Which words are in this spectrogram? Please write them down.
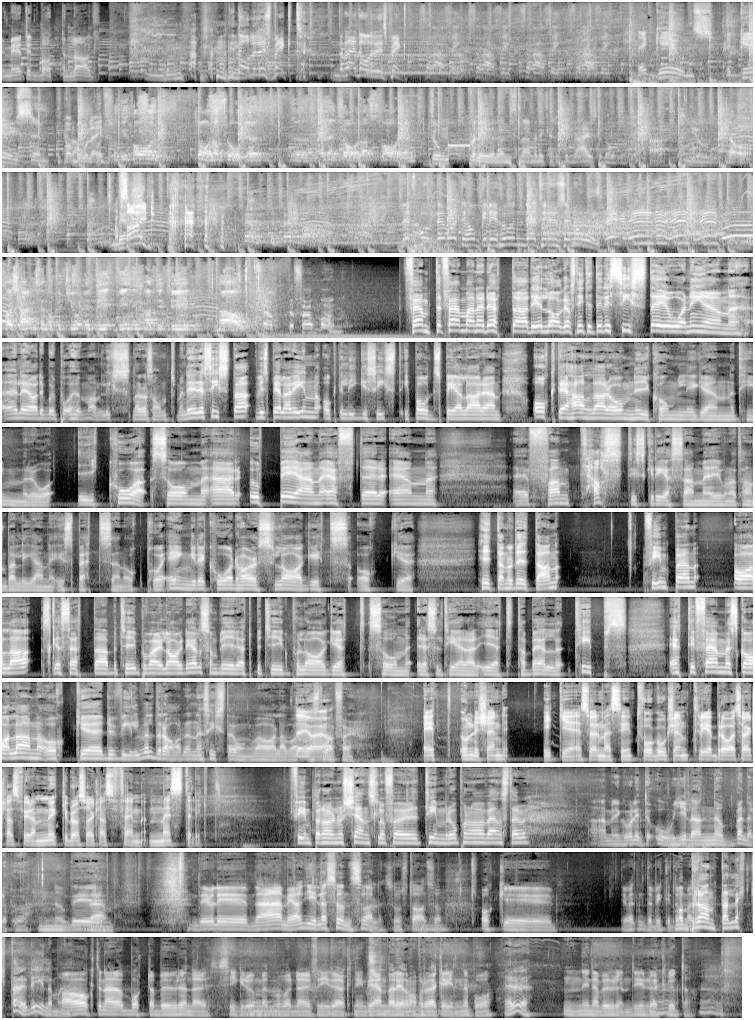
Vi möter ett bottenlag. Det är dålig respekt! Det där är dålig respekt. Det är goons. Det är goonsen. Vad bor Leif? Så vi har klara frågor, eh, eller klara svar. Dom är väl en sån där, men det kanske inte... Nej, vi ska dom. Jo. Ja. Offside! Let's walk the water hockey i hundratusen år. Ta chansen, opportunity, winning attityd, now. Femte femman är detta. Det är lagavsnittet. Det är det sista i ordningen. Eller ja, det beror på hur man lyssnar och sånt. Men det är det sista vi spelar in och det ligger sist i poddspelaren. Och det handlar om nykomlingen Timrå IK som är uppe igen efter en fantastisk resa med Jonathan Dahlén i spetsen och poängrekord har slagits och eh, hitan och ditan. Fimpen, Ala ska sätta betyg på varje lagdel som blir ett betyg på laget som resulterar i ett tabelltips. 1 till 5 är skalan och eh, du vill väl dra den en sista gång vad Arla vad Det står för? Ett underkänd, icke SHL-mässig. Två godkänd, tre bra SHL-klass, fyra mycket bra SHL-klass, fem mästerligt. Fimpen, har du några känslor för Timrå på någon vänster? Ja, men det går väl inte att ogilla nubben där uppe va? Nubben. Det är väl... i- Nej, men jag gillar Sundsvall som stad så. Och... Eh, jag vet inte vilket... De har branta läktare, det gillar man ju. Ja, och den här borta buren där. Cigrummet, man får- där det är fri rökning. Det är enda redan man får röka inne på. Är det det? Mm, I den här buren. Det är en rökruta.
